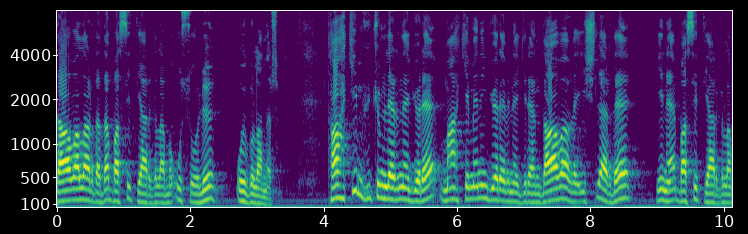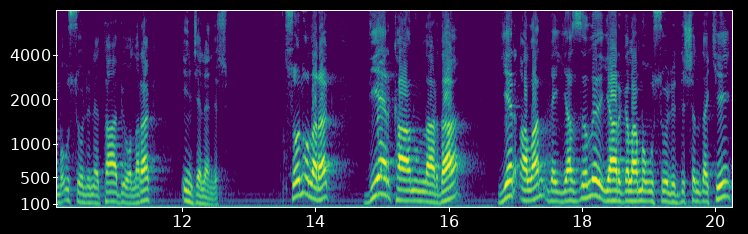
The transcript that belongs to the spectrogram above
davalarda da basit yargılama usulü uygulanır. Tahkim hükümlerine göre mahkemenin görevine giren dava ve işler de yine basit yargılama usulüne tabi olarak incelenir. Son olarak diğer kanunlarda yer alan ve yazılı yargılama usulü dışındaki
